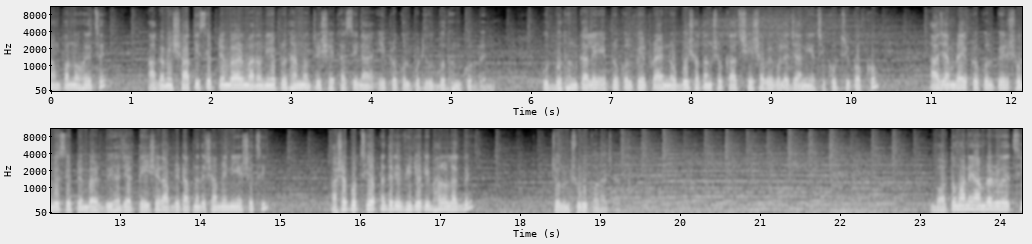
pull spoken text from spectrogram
সম্পন্ন হয়েছে। আগামী সাতই সেপ্টেম্বর মাননীয় প্রধানমন্ত্রী শেখ হাসিনা এই প্রকল্পটি উদ্বোধন করবেন। উদ্বোধনকালে এই প্রকল্পের প্রায় নব্বই শতাংশ কাজ শেষ হবে বলে জানিয়েছে কর্তৃপক্ষ। আজ আমরা এই প্রকল্পের ষোলোই সেপ্টেম্বর দুই হাজার তেইশের আপডেট আপনাদের সামনে নিয়ে এসেছি। আশা করছি আপনাদের এই ভিডিওটি ভালো লাগবে। চলুন শুরু করা যাক। বর্তমানে আমরা রয়েছি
